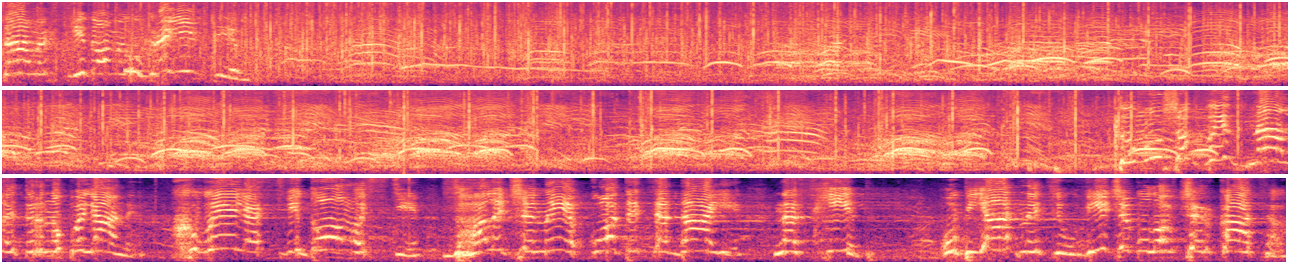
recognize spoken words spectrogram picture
самих свідомих українців. Тому, щоб ви знали, тернополяни, хвиля свідомості з Галичини котиться далі на схід. У п'ятницю віче було в Черкасах.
